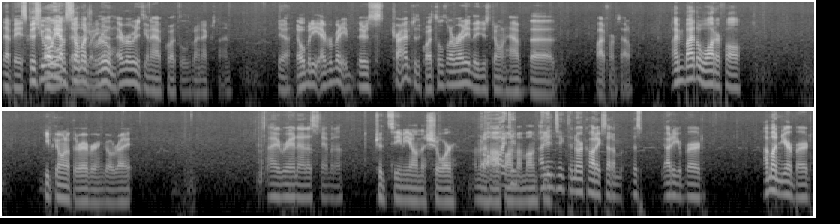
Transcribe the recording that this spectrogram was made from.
That base, because you only have so much room. got- everybody's gonna have Quetzals by next time. yeah. Nobody, everybody, there's tribes with Quetzals already. They just don't have the platform saddle. I'm by the waterfall. Keep going up the river and go right. I ran out of stamina. Should see me on the shore. I'm gonna Oh, hop I on my monkey. I didn't take the narcotics out of this out of your bird. I'm on your bird.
